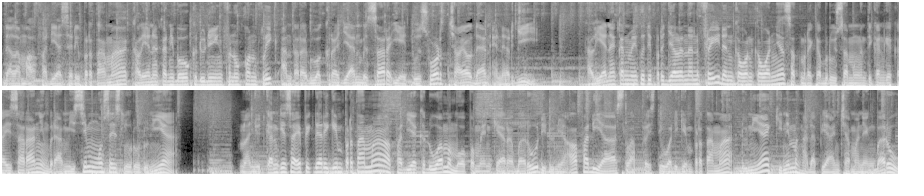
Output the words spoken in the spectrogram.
Dalam Alphadia seri pertama, kalian akan dibawa ke dunia yang penuh konflik antara dua kerajaan besar yaitu Sword Child dan Energy. Kalian akan mengikuti perjalanan Frey dan kawan-kawannya saat mereka berusaha menghentikan kekaisaran yang berambisi menguasai seluruh dunia. Melanjutkan kisah epik dari game pertama, Alphadia kedua membawa pemain ke era baru di dunia Alphadia setelah peristiwa di game pertama, dunia kini menghadapi ancaman yang baru.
